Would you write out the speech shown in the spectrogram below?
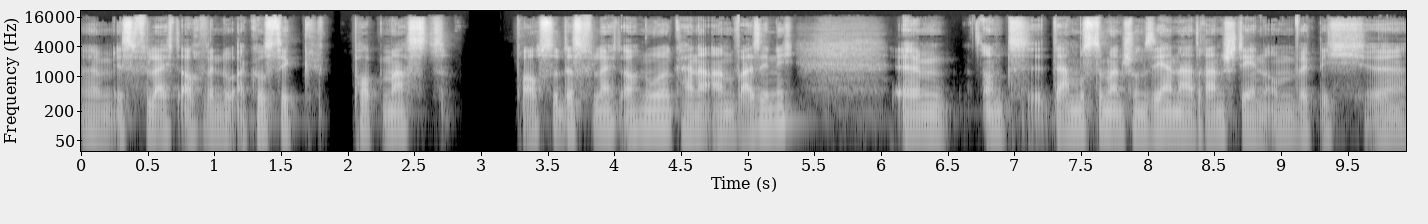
Ähm, ist vielleicht auch, wenn du Akustik-Pop machst, brauchst du das vielleicht auch nur, keine Ahnung, weiß ich nicht. Ähm, und da musste man schon sehr nah dran stehen, um wirklich äh,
